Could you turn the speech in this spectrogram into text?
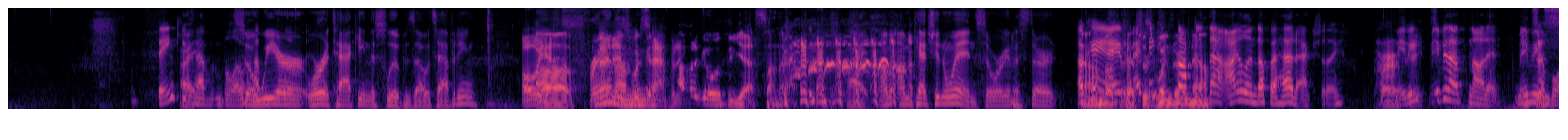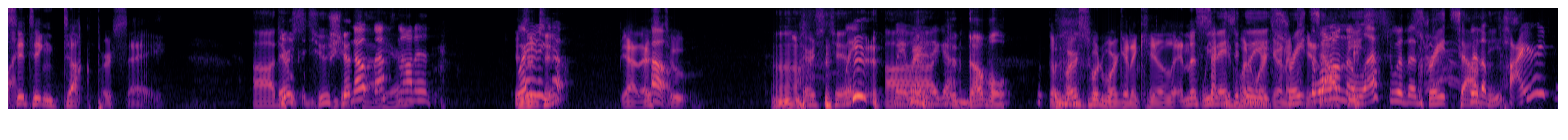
Thank you, All right, Heaven Below. So Heaven we are is- we're attacking the sloop. Is that what's happening? Oh Uh, yes, Fran, that is I'm what's gonna, happening. I'm gonna go with the yes on that. All right, I'm, I'm catching wind, so we're gonna start. I'm Okay, about to I, catch I this think it wind right stopped now. at that island up ahead. Actually, Perfect. maybe maybe that's not it. Maybe it's I'm a blind. sitting duck per se. Uh, there's You- two ships Nope, out that's here. not it. Is Where it did two? it go? Yeah, there's Oh. two. Uh, There's two. Wait, wait, Uh, where did it go? Double. The first one we're gonna kill, and the We second one we're gonna straight The one on the left with a Straight with a pirate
